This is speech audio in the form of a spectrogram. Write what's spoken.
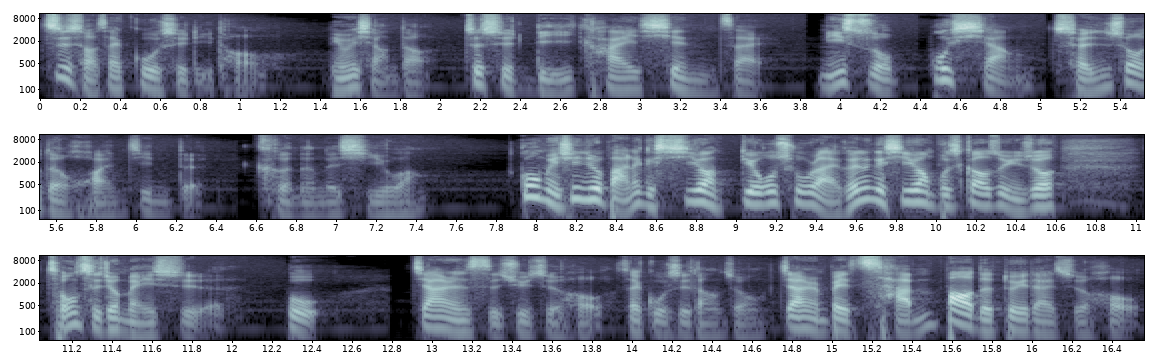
至少在故事里头，你会想到这是离开现在你所不想承受的环境的可能的希望。郭美信就把那个希望丢出来，可那个希望不是告诉你说从此就没事了。不，家人死去之后，在故事当中，家人被残暴的对待之后，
